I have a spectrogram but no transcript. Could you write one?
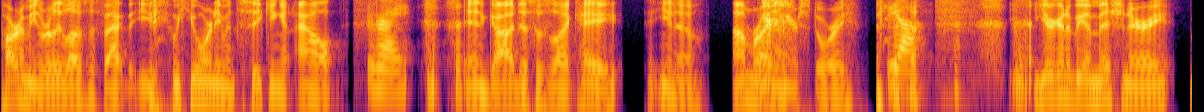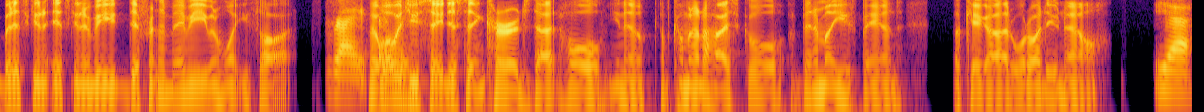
Part of me really loves the fact that you you weren't even seeking it out. Right. and God just was like, "Hey, you know, I'm writing your story." Yeah. You're going to be a missionary, but it's going to it's going to be different than maybe even what you thought. Right. But exactly. what would you say just to encourage that whole, you know, I'm coming out of high school, I've been in my youth band. Okay, God, what do I do now? Yeah.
